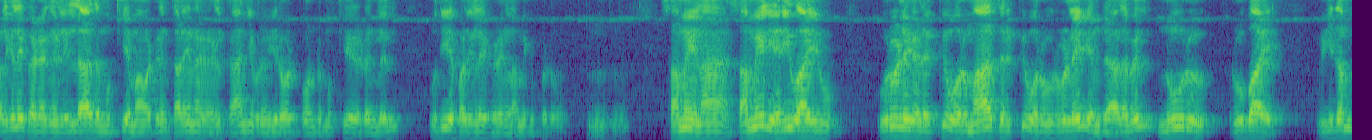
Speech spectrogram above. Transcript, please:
பல்கலைக்கழகங்கள் இல்லாத முக்கிய மாவட்டங்கள் தலைநகர்கள் காஞ்சிபுரம் ஈரோடு போன்ற முக்கிய இடங்களில் புதிய பல்கலைக்கழகங்கள் அமைக்கப்படும். சமையலா? சமையல் எரிவாயு உருளைகளுக்கு ஒரு மாதத்திற்கு ஒரு உருளை என்ற அளவில் நூறு ரூபாய் வீதம்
